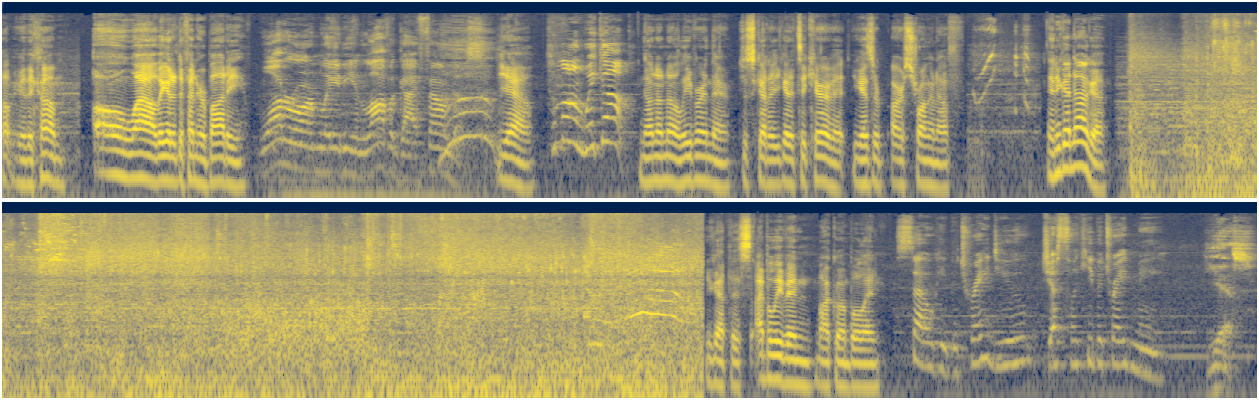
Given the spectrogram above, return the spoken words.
Oh, here they come. Oh, wow, they gotta defend her body. Water arm lady and lava guy found us. Yeah. Come on, wake up! No, no, no, leave her in there. Just gotta, you gotta take care of it. You guys are, are strong enough. And you got Naga. You got this. I believe in Mako and Bolin. So he betrayed you just like he betrayed me. Yes.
